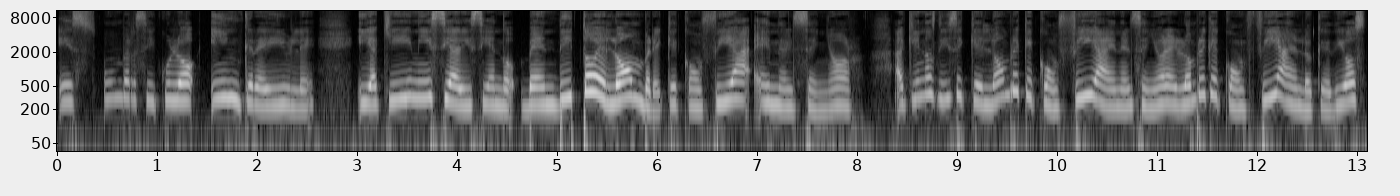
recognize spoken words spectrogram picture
es un versículo increíble y aquí inicia diciendo, bendito el hombre que confía en el Señor. Aquí nos dice que el hombre que confía en el Señor, el hombre que confía en lo que Dios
